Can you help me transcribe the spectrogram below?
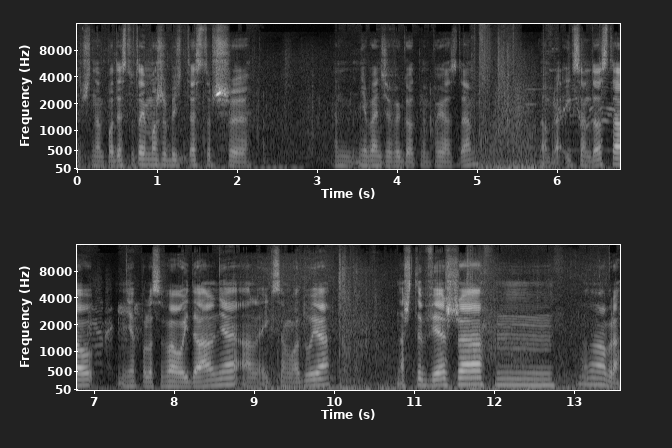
Zaczynam podjazd. Tutaj może być T103. On nie będzie wygodnym pojazdem. Dobra, XM dostał. Nie polosowało idealnie, ale XM ładuje. Nasz typ wjeżdża. Hmm, no dobra.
